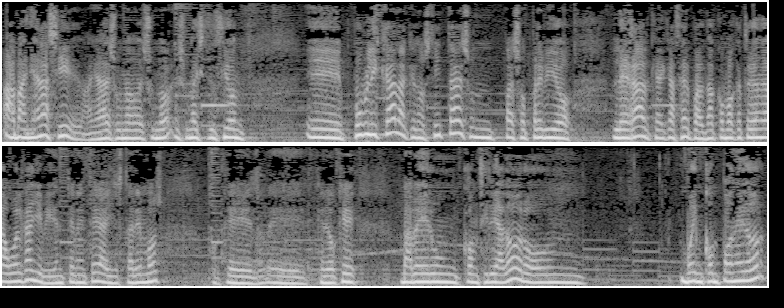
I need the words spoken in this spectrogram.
A mañana sí, mañana es una, es una, es una institución eh, pública la que nos cita, es un paso previo legal que hay que hacer para una convocatoria de la huelga y evidentemente ahí estaremos porque eh, creo que va a haber un conciliador o un buen componedor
